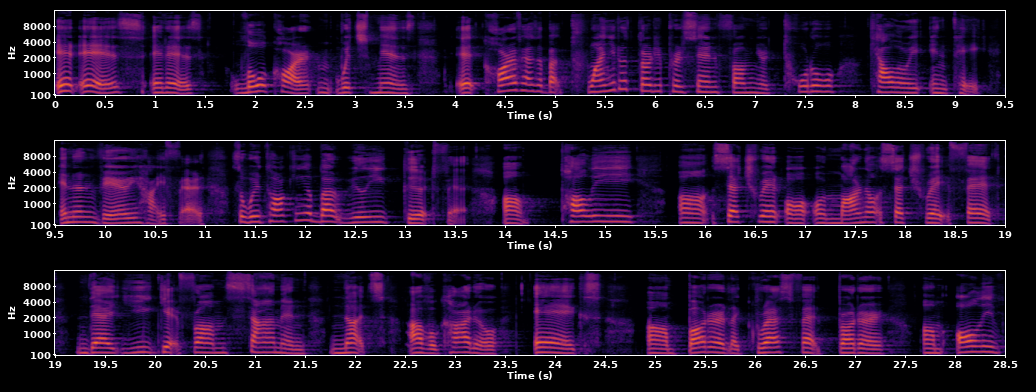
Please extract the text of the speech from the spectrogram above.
It is it is low carb, which means it carb has about twenty to thirty percent from your total calorie intake, and then very high fat. So we're talking about really good fat. Um, poly uh, saturated or, or monosaturated fat that you get from salmon, nuts, avocado, eggs, um, butter, like grass fed butter, um, olive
